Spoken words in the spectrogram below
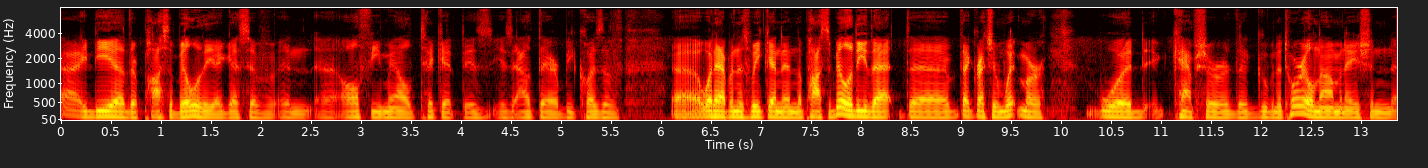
idea, the possibility, I guess, of an uh, all female ticket is is out there because of. Uh, what happened this weekend and the possibility that uh, that Gretchen Whitmer would capture the gubernatorial nomination uh,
